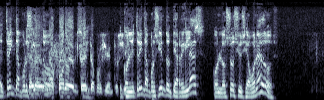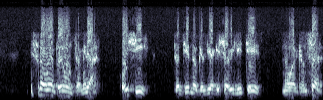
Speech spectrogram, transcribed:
el 30%... un aforo del 30%, sí. ¿Con el 30% te arreglás con los socios y abonados? Es una buena pregunta, mirá, hoy sí, yo entiendo que el día que se habilite no va a alcanzar.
